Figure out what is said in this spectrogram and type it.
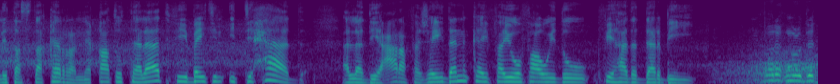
لتستقر النقاط الثلاث في بيت الاتحاد الذي عرف جيدا كيف يفاوض في هذا الدربي. فريق مولودية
